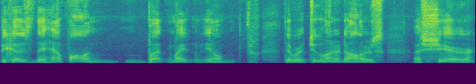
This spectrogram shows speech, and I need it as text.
because they have fallen, but my, you know, they were at $200 a share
